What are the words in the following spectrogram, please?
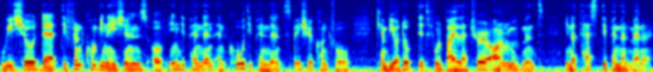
we showed that different combinations of independent and codependent spatial control can be adopted for bilateral arm movement in a task-dependent manner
